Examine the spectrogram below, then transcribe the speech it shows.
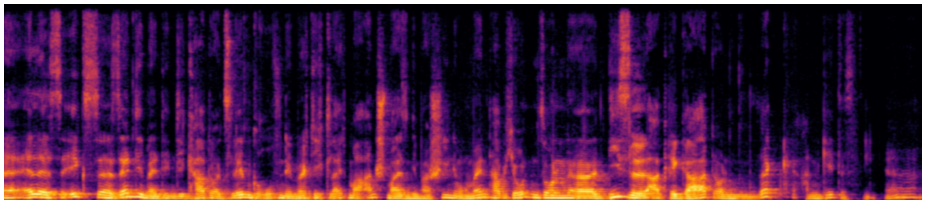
äh, LSX äh, Sentiment Indikator ins Leben gerufen. Den möchte ich gleich mal anschmeißen, die Maschine. Im Moment habe ich hier unten so ein äh, Dieselaggregat und weg, angeht das Ding. Ja.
